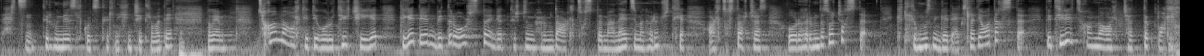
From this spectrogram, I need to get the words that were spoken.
харьцсан. Тэр хүнээс л гүйцэтгэл нь ихэнч гэдэг юм уу те. Нөгөө юм цохон байгуулалт гэдгийг өөрөө тэгж хийгээд тэгээд дээр нь бид нар өөрсдөө ингээд тэр чинь хоримдоо оролцох хэрэгтэй маа найз маань хоримч тэгэхээр оролцох хэрэгтэй учраас өөрөө хоримдоо сууж явах хэрэгтэй. Гэтэл хүмүүс нь ингээд ажиллаад яваад байх хэрэгтэй. Тэгээд тэрийг цохон байгуулалт чаддаг болох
